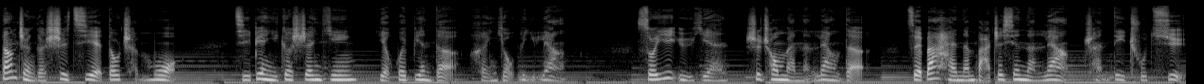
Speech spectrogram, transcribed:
当整个世界都沉默，即便一个声音也会变得很有力量。”所以语言是充满能量的，嘴巴还能把这些能量传递出去。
